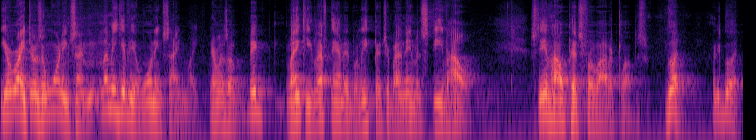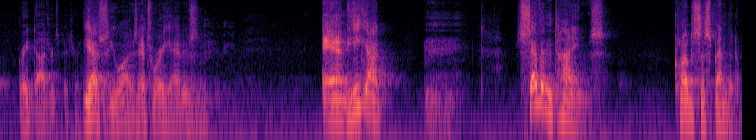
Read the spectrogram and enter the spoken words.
you're right, there was a warning sign. Let me give you a warning sign, Mike. There was a big, lanky, left-handed relief pitcher by the name of Steve Howe. Steve Howe pitched for a lot of clubs. Good, pretty good. Great Dodgers pitcher. Yes, he was. That's where he had his. Mm-hmm. And he got seven times clubs suspended him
